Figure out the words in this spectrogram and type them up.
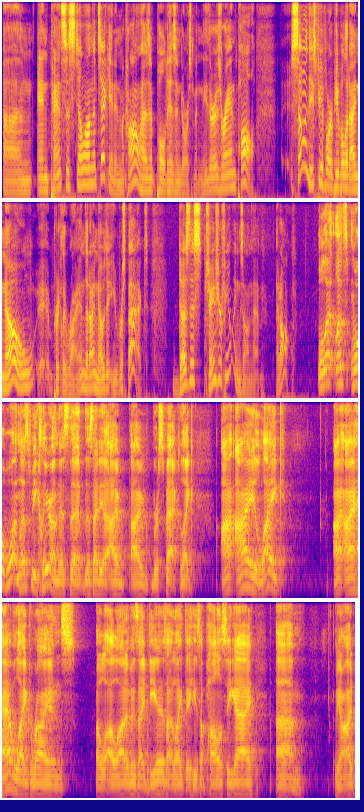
um, and Pence is still on the ticket and McConnell hasn't pulled his endorsement neither has Rand Paul some of these people are people that I know eh, particularly Ryan that I know that you respect Does this change your feelings on them at all? Well, let, us well one. Let's be clear on this. That this idea I I respect. Like I I like I I have liked Ryan's a, a lot of his ideas. I like that he's a policy guy. Um, you know, I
